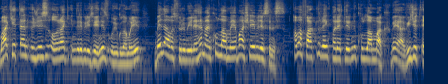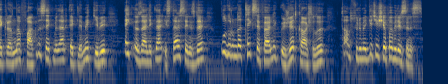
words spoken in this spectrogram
Marketten ücretsiz olarak indirebileceğiniz uygulamayı bedava sürümüyle hemen kullanmaya başlayabilirsiniz. Ama farklı renk paletlerini kullanmak veya widget ekranına farklı sekmeler eklemek gibi ek özellikler isterseniz de bu durumda tek seferlik ücret karşılığı tam sürüme geçiş yapabilirsiniz.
